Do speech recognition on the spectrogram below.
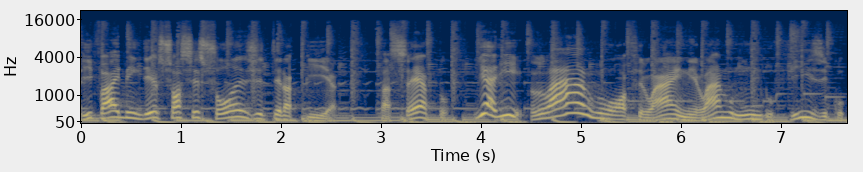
e vai vender só sessões de terapia tá certo? E aí, lá no offline, lá no mundo físico,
